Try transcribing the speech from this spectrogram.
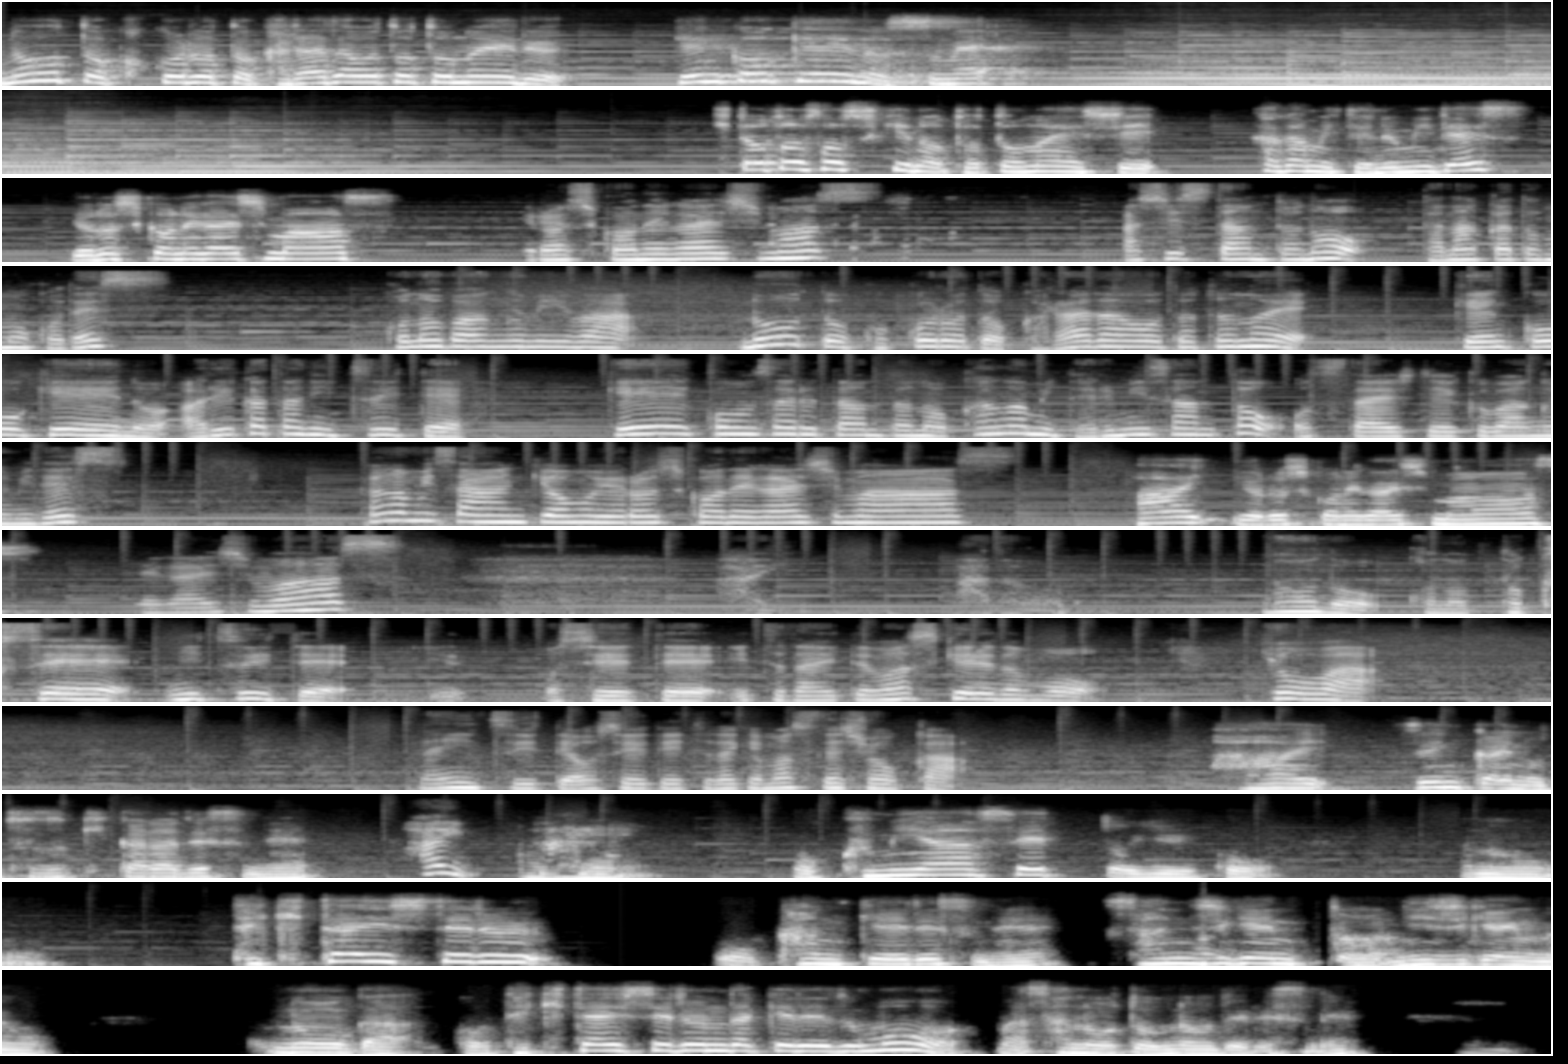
脳と心と体を整える健康経営のすすめ。人と組織の整え師鏡てるみです。よろしくお願いします。よろしくお願いします。アシスタントの田中智子です。この番組は脳と心と体を整え健康経営のあり方について経営コンサルタントの鏡てるみさんとお伝えしていく番組です。鏡さん今日もよろしくお願いします。はい、よろしくお願いします。お願いします。はい、あの脳のこの特性について教えていただいてますけれども、今日は何について教えていただけますでしょうか？はい、前回の続きからですね。はい。あの、こう組み合わせというこうあの敵対してる関係ですね。三次元と二次元の脳がこう敵対してるんだけれども、まあ、左脳と右脳でですね。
